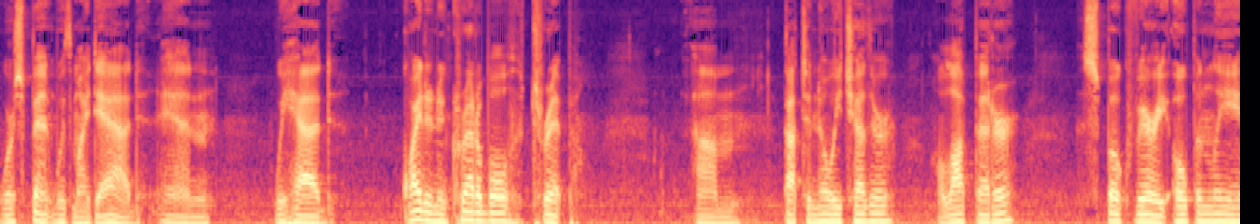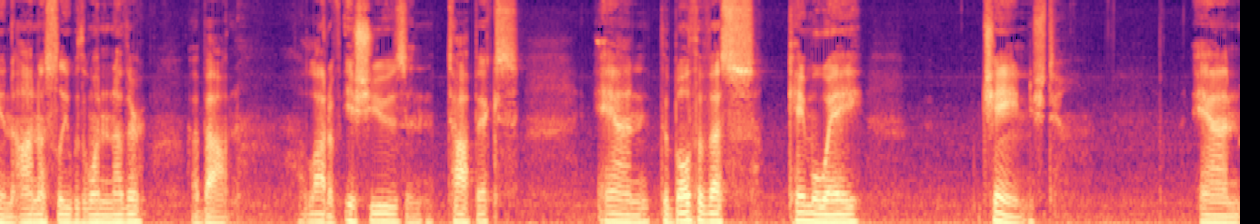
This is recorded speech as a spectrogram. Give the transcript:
were spent with my dad, and we had quite an incredible trip. Um, got to know each other a lot better, spoke very openly and honestly with one another about a lot of issues and topics, and the both of us came away changed. And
